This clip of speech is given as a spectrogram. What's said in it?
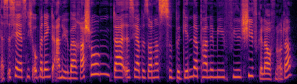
Das ist ja jetzt nicht unbedingt eine Überraschung. Da ist ja besonders zu Beginn der Pandemie viel schiefgelaufen, oder?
